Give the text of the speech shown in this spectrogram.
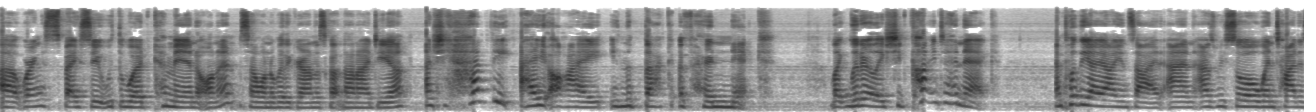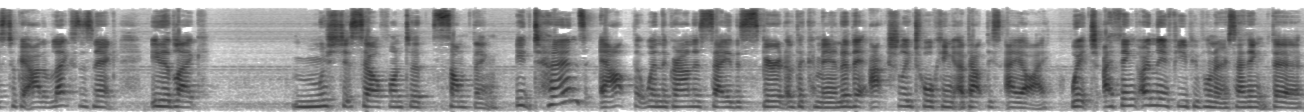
uh, wearing a spacesuit with the word commander on it. So I wonder where the grounders got that idea. And she had the AI in the back of her neck. Like literally, she'd cut into her neck and put the AI inside. And as we saw when Titus took it out of Lex's neck, it had like mushed itself onto something. It turns out that when the grounders say the spirit of the commander, they're actually talking about this AI, which I think only a few people know. So I think the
